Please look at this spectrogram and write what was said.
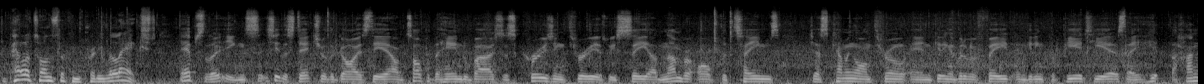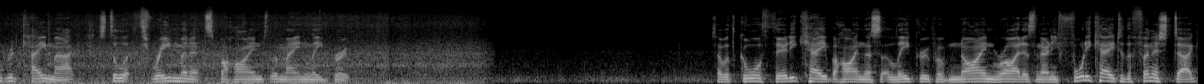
the peloton's looking pretty relaxed. Absolutely, you can see the stature of the guys there on top of the handlebars, just cruising through as we see a number of the teams just coming on through and getting a bit of a feed and getting prepared here as they hit the 100k mark, still at three minutes behind the main lead group. So with Gore 30k behind this lead group of nine riders and only 40k to the finish, Doug,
